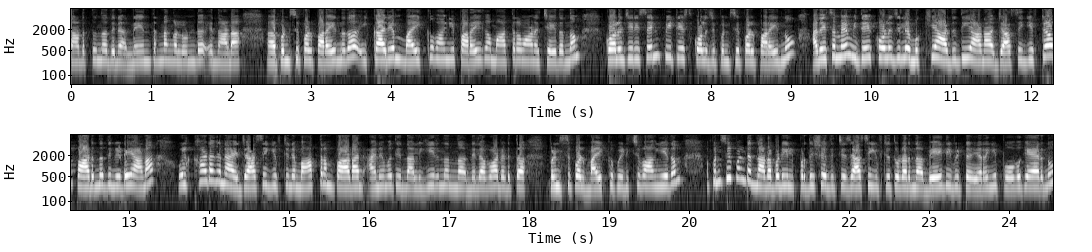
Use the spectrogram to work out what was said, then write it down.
നടത്തുന്നതിന് നിയന്ത്രണങ്ങളുണ്ട് എന്നാണ് പ്രിൻസിപ്പൽ പറയുന്നത്. ഇക്കാര്യം മൈക്ക് വാങ്ങി പറയുക മാത്രമാണ് ചെയ്തെന്നും Kolenchery saint Peter's college principal പറയുന്നു. അതേസമയം ഇതേ കോളേജിലെ മുഖ്യ അതിഥിയാണ് ജാസി ഗിഫ്റ്റ്. പാടുന്നതിനിടെയാണ് ഉദ്ഘാടകനായ ജാസി ഗിഫ്റ്റിന് മാത്രം പാടാൻ അനുമതി നൽകിയിരുന്നെന്ന് നിലപാടെടുത്ത് പ്രിൻസിപ്പൽ മൈക്ക് പിടിച്ചു വാങ്ങിയതും പ്രിൻസിപ്പളിന്റെ നടപടിയിൽ പ്രതിഷേധിച്ച് ജാസി ഗിഫ്റ്റ് തുടർന്ന് വേദി വിട്ട് ഇറങ്ങിപ്പോവുകയായിരുന്നു.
